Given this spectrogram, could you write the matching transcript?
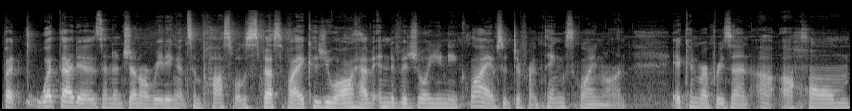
But what that is in a general reading, it's impossible to specify because you all have individual, unique lives with different things going on. It can represent a, a, home.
